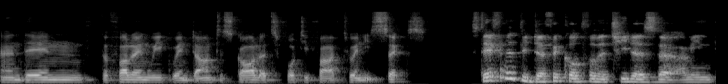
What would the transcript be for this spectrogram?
and then the following week went down to Scarlets 45 26. It's definitely difficult for the Cheetahs, though. I mean,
